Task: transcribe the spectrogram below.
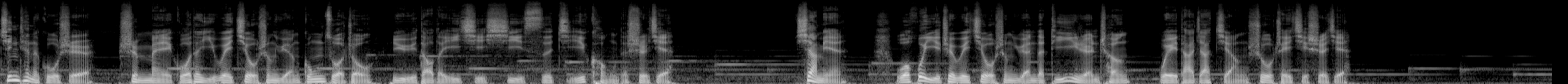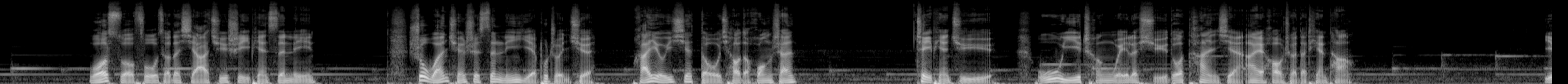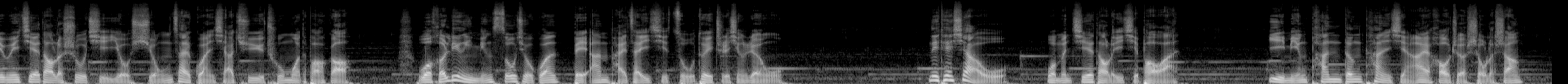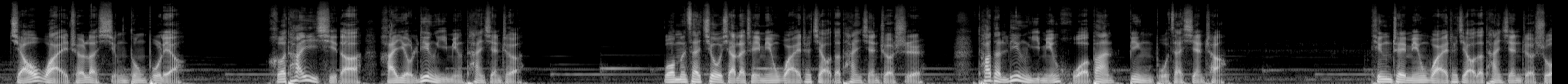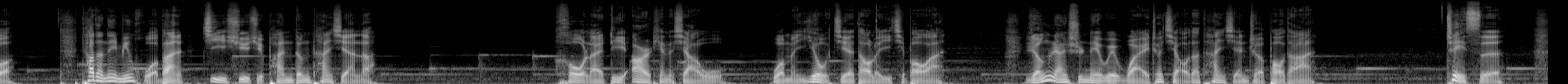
今天的故事是美国的一位救生员工作中遇到的一起细思极恐的事件。下面。我会以这位救生员的第一人称为大家讲述这起事件。我所负责的辖区是一片森林，说完全是森林也不准确，还有一些陡峭的荒山。这片区域无疑成为了许多探险爱好者的天堂，因为接到了数起有熊在管辖区域出没的报告。我和另一名搜救官被安排在一起组队执行任务。那天下午，我们接到了一起报案：一名攀登探险爱好者受了伤，脚崴着了，行动不了。和他一起的还有另一名探险者。我们在救下了这名崴着脚的探险者时，他的另一名伙伴并不在现场。听这名崴着脚的探险者说。他的那名伙伴继续去攀登探险了。后来第二天的下午，我们又接到了一起报案，仍然是那位崴着脚的探险者报的案。这次，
